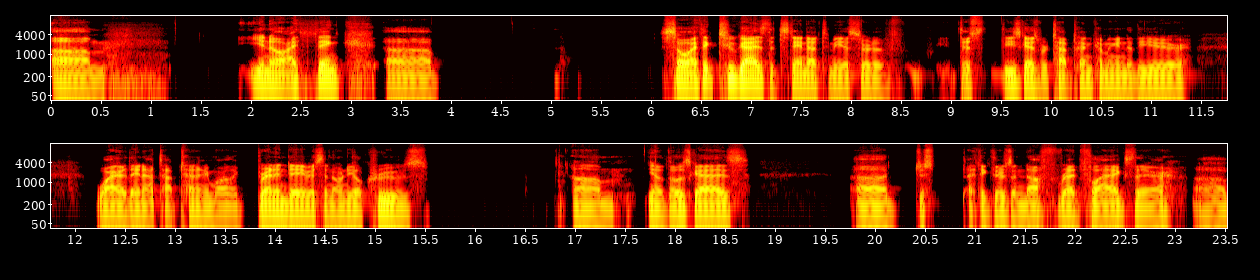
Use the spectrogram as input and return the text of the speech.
Um, you know, I think uh, so. I think two guys that stand out to me as sort of this. These guys were top ten coming into the year. Why are they not top ten anymore? Like Brennen Davis and Oneil Cruz. Um, you know, those guys. Uh, just I think there's enough red flags there. Uh,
